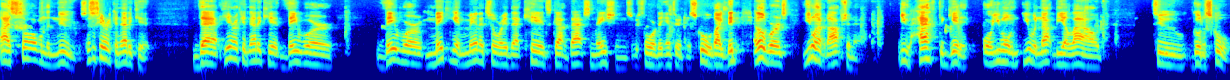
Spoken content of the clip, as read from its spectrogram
I saw on the news. This is here in Connecticut. That here in Connecticut, they were they were making it mandatory that kids got vaccinations before they enter into school. Like they, in other words, you don't have an option now. You have to get it, or you won't. You would not be allowed to go to school.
